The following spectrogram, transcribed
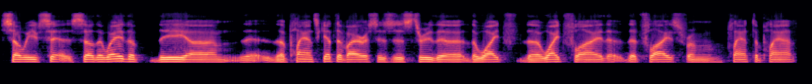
So we've so the way the the um, the, the plants get the viruses is through the the white the white fly that that flies from plant to plant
